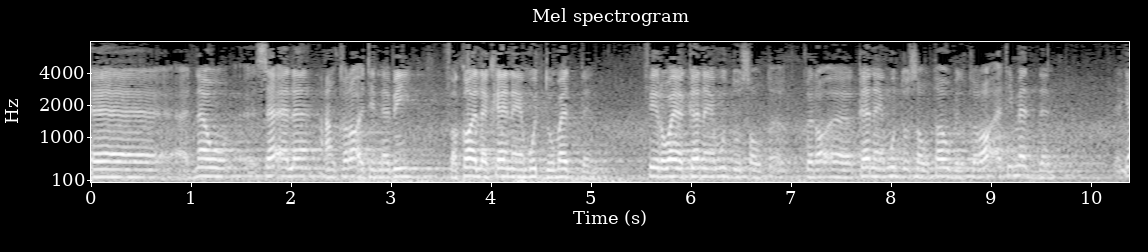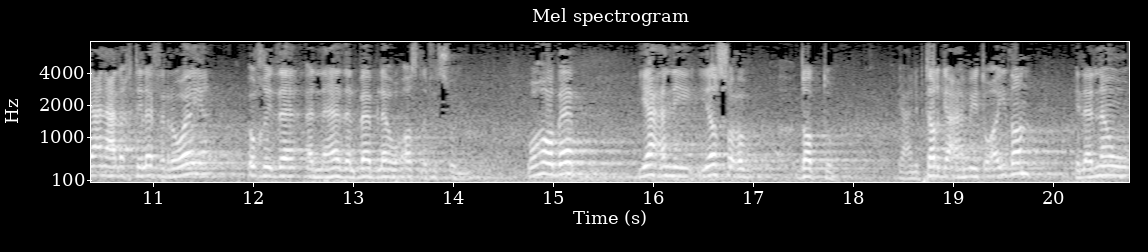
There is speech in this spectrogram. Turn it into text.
أنه سأل عن قراءة النبي فقال كان يمد مدا. في رواية كان يمد صوت كان يمد صوته بالقراءة مدا. يعني على اختلاف الرواية أخذ أن هذا الباب له أصل في السنة. وهو باب يعني يصعب ضبطه. يعني بترجع أهميته أيضا إلى أنه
